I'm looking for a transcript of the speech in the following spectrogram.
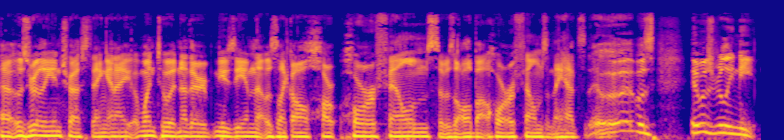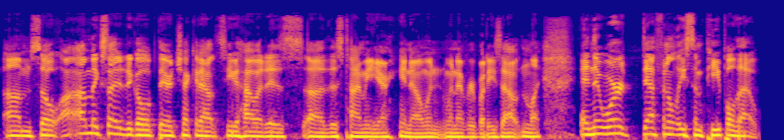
uh, it was really interesting. And I went to another museum that was like all hor- horror films. It was all about horror films, and they had it was it was really neat. Um, so I'm excited to go up there, check it out, see how it is uh, this time of year. You know, when when everybody's out and like, and there were definitely some people that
